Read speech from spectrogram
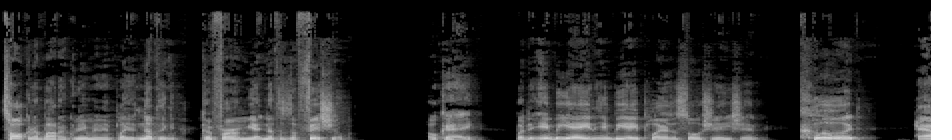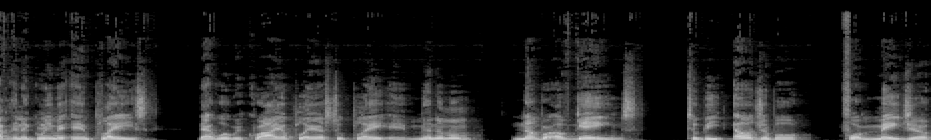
talking about agreement in place. Nothing confirmed yet. Nothing's official. Okay, but the NBA and the NBA Players Association could have an agreement in place that would require players to play a minimum number of games to be eligible for major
